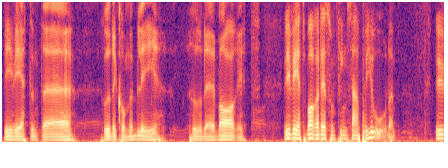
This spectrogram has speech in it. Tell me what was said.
Vi vet inte hur det kommer bli, hur det varit. Vi vet bara det som finns här på jorden. Vi,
